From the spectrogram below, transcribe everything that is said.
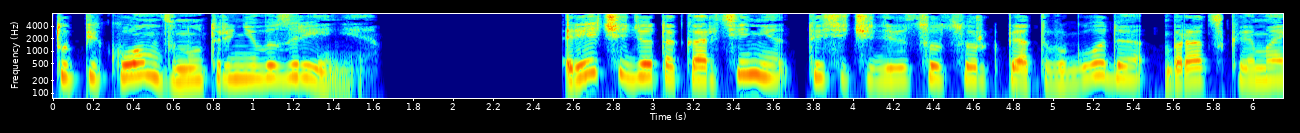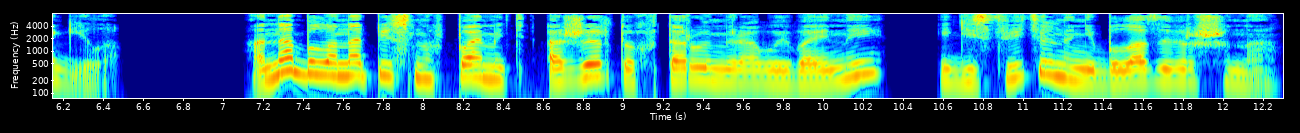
тупиком внутреннего зрения. Речь идет о картине 1945 года «Братская могила». Она была написана в память о жертвах Второй мировой войны и действительно не была завершена.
